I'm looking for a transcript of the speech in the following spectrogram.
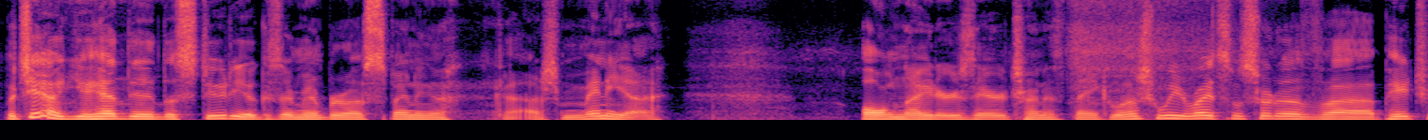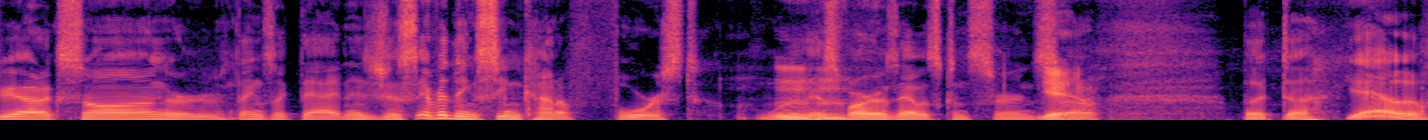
but yeah, you had the the studio because I remember us spending a gosh many a all nighters there trying to think. Well, should we write some sort of uh, patriotic song or things like that? And it's just everything seemed kind of forced as far as that was concerned. Yeah. So. But uh, yeah,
